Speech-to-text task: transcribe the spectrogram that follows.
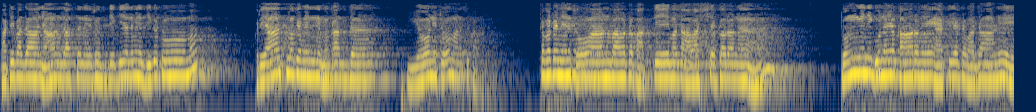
පටිපදා ඥාන දර්ශන විසුද්ධි කියන මේ දිගටම ක්‍රියාත්මක වෙන්නේ මොකද්ද? යෝනිසෝ මනසිකාරය. එතකොට මේ සෝවාන් බවට පත් වීමට අවශ්‍ය කරන තුන්වෙනි ගුණය කාරණේ හැටියට වදාළේ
